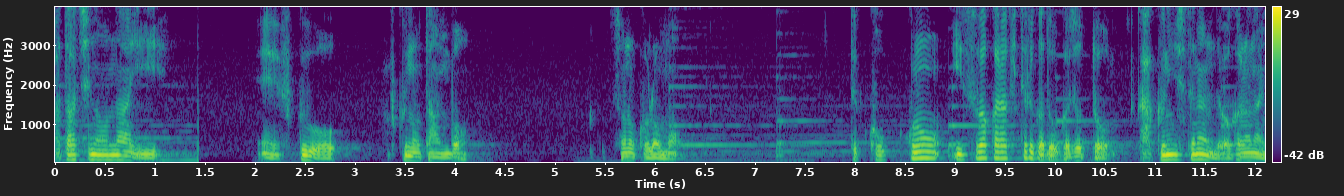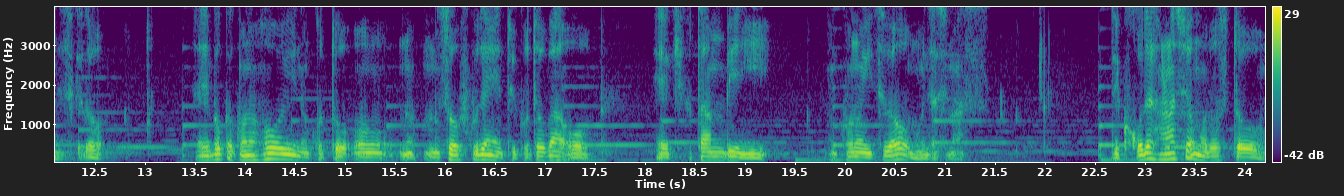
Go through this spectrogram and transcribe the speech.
形のない、えー、服を服の田んぼその衣でここの逸話から来てるかどうかちょっと確認してないのでわからないんですけどえー、僕はこの方位のことを無双福田園という言葉を、えー、聞くたんびにこの逸話を思い出します。でここで話を戻すと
